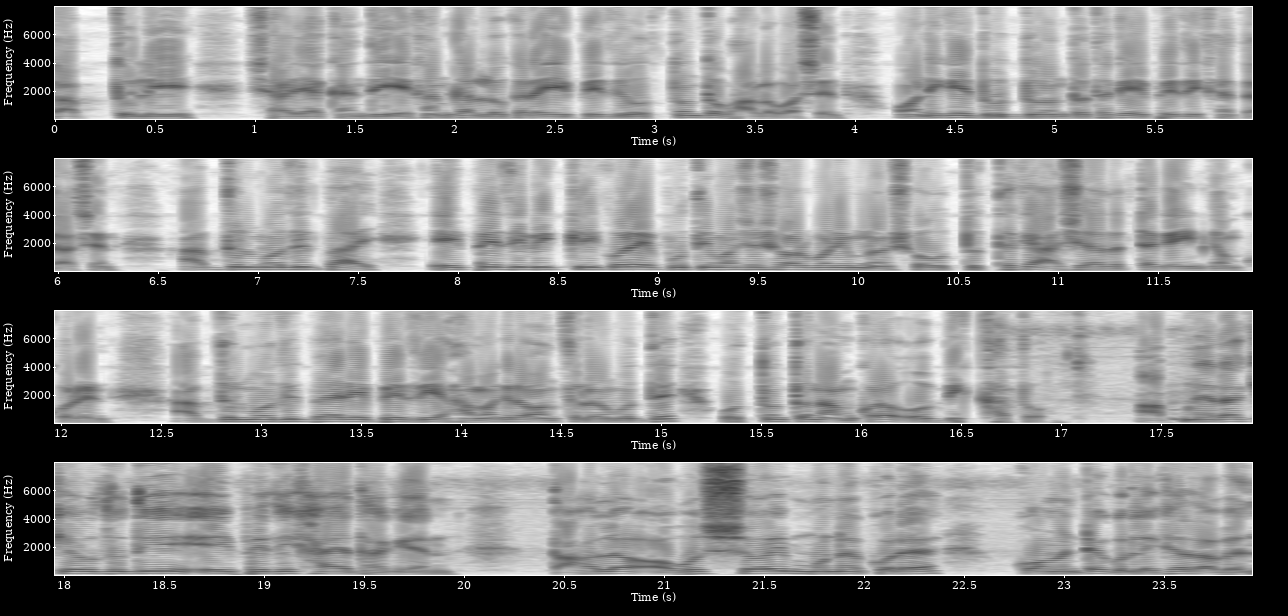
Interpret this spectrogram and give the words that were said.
গাবতুলি, সারিয়াকান্দি, এখানকার লোকেরা এই পেজি অত্যন্ত ভালোবাসেন। অনেকেই দূর দূরান্ত থেকে এই পেজি খেতে আসেন। আব্দুল মজিদ ভাই এই পেজি বিক্রি করে প্রতি মাসে সর্বনিম্ন সত্তর থেকে আশি হাজার টাকা ইনকাম করেন। আব্দুল মজিদ ভাইয়ের এই পেজি হামাগেরা অঞ্চলের মধ্যে অত্যন্ত নামকরা ও বিখ্যাত। আপনারা কেউ যদি এই পেজি খায় থাকেন, তাহলে অবশ্যই মনে করে কমেন্টে লিখে যাবেন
